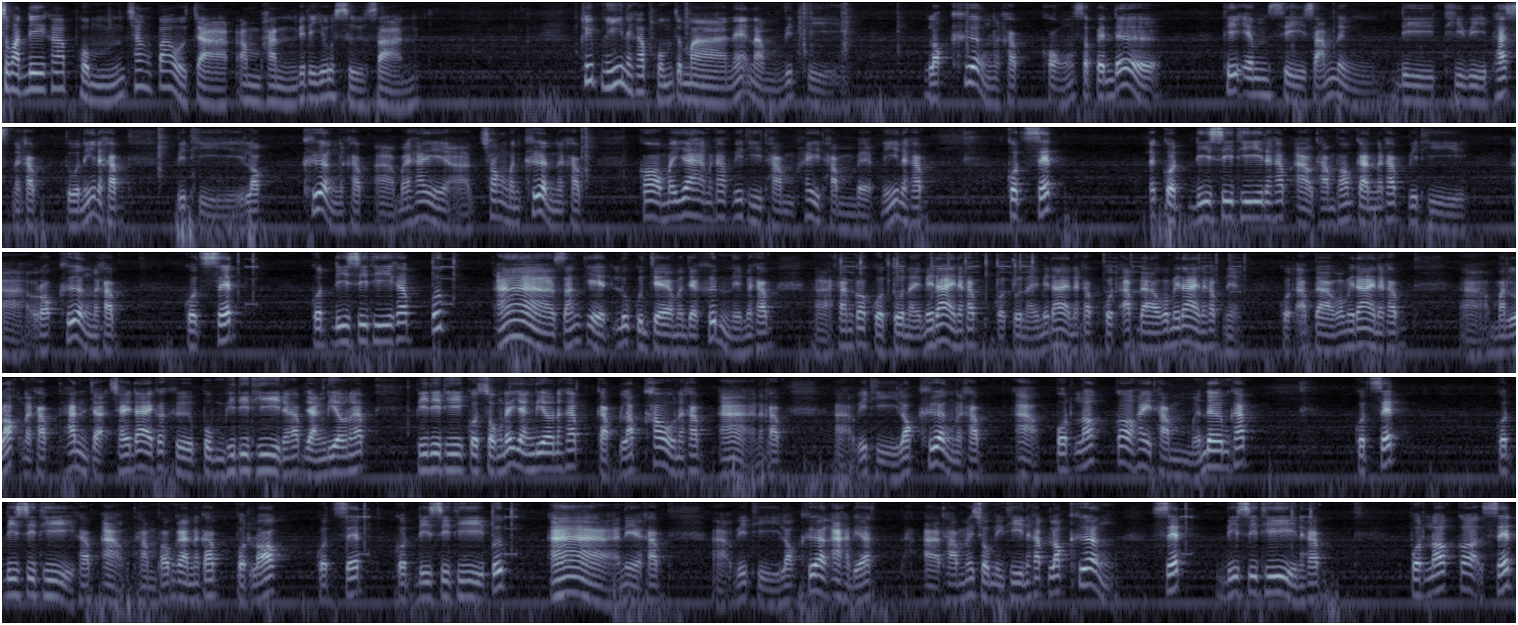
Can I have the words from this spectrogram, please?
สวัสดีครับผมช่างเป้าจากอัมพันธ์วิทยุสื่อสาร คลิปนี้นะครับผมจะมาแนะนำวิธีล็อกเครื่องนะครับของ Spender TM431 DTV Plus นะครับตัวนี้นะครับวิธีล็อกเครื่องนะครับไม่ให้อ่าช่องมันเคลื่อนนะครับ ก็ไม่ยากนะครับวิธีทำให้ทำแบบนี้นะครับ กดเซต และกด DCT นะครับอ้าวทำพร้อมกันนะครับ วิธีอ่าล็อกเครื่องนะครับ กดเซตกด DCT ครับปุ๊บอ่าสังเกตลูกกุญแจมันจะขึ้นเห็นไหมครับอ่าท่านก็กดตัวไหนไม่ได้นะครับ กดตัวไหนไม่ได้นะครับ กด up down ก็ไม่ได้นะครับเนี่ยกด up down ก็ไม่ได้นะครับอ่ามันล็อกนะครับ ท่านจะใช้ได้ก็คือปุ่ม PTT นะครับอย่างเดียวนะครับ PTT กดส่งได้อย่างเดียวนะครับ กับรับเข้านะครับอ่านะครับอ่าวิธีล็อกเครื่องนะครับ อ้าวปลดล็อกก็ให้ทำเหมือนเดิมครับ กดเซตกด DCT ครับอ้าวทำพร้อมกันนะครับปลดล็อก กดเซตกด DCT ปุ๊บอ่านี่ครับอ่าวิธีล็อกเครื่องอะเดี๋ยวอ่าทำให้ชมอีกทีนะครับ ล็อกเครื่องเซต DCT นะครับปลดล็อกก็เซต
